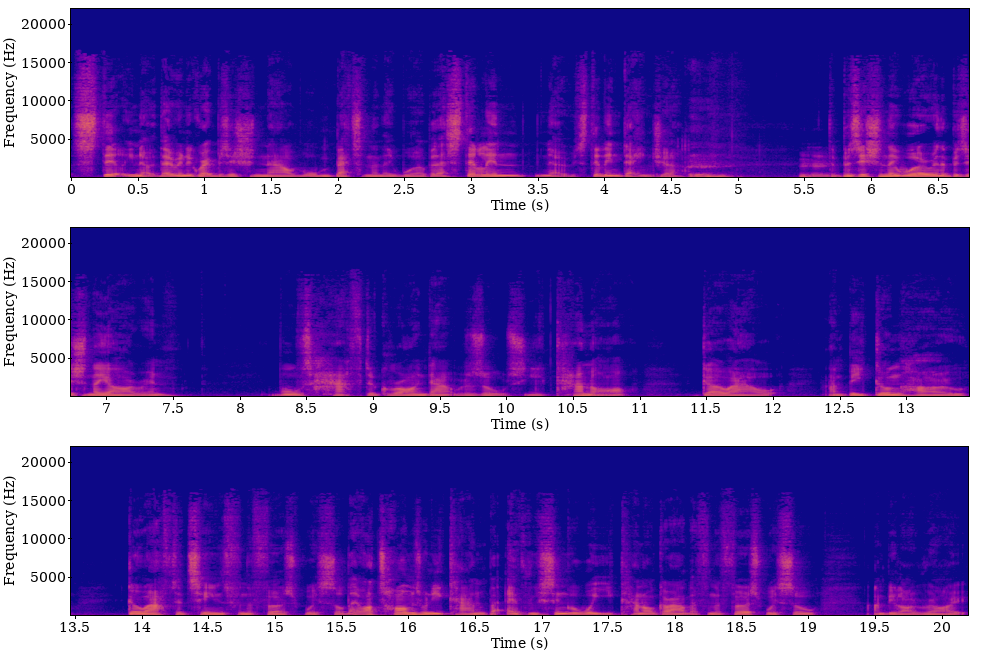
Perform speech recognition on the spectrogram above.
still you know they're in a great position now, better than they were, but they're still in you know still in danger. Mm-hmm. The position they were in, the position they are in, Wolves have to grind out results. You cannot go out and be gung ho, go after teams from the first whistle. There are times when you can, but every single week you cannot go out there from the first whistle and be like, right,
